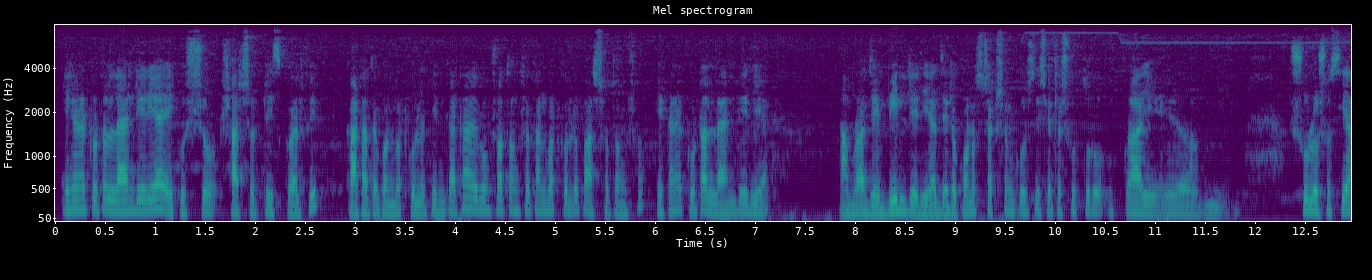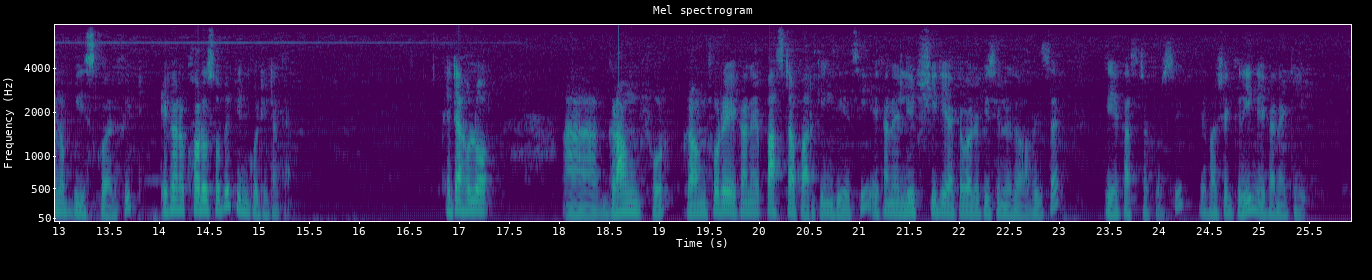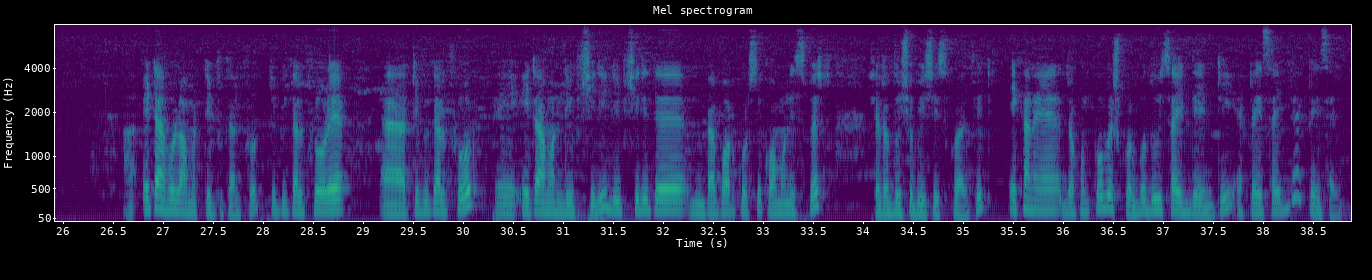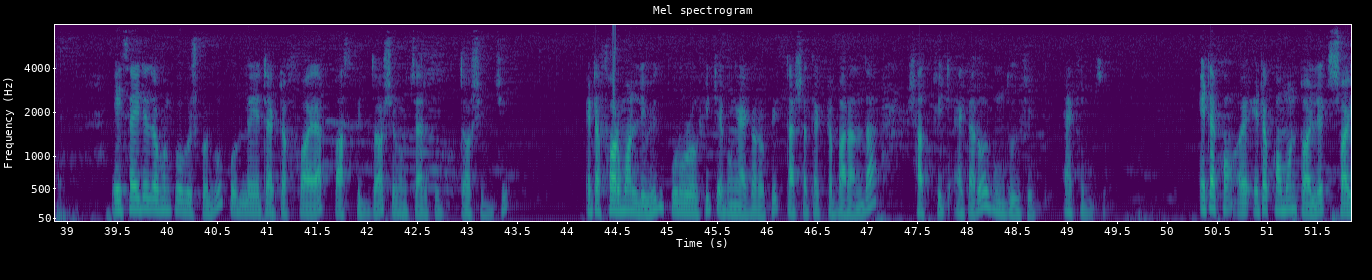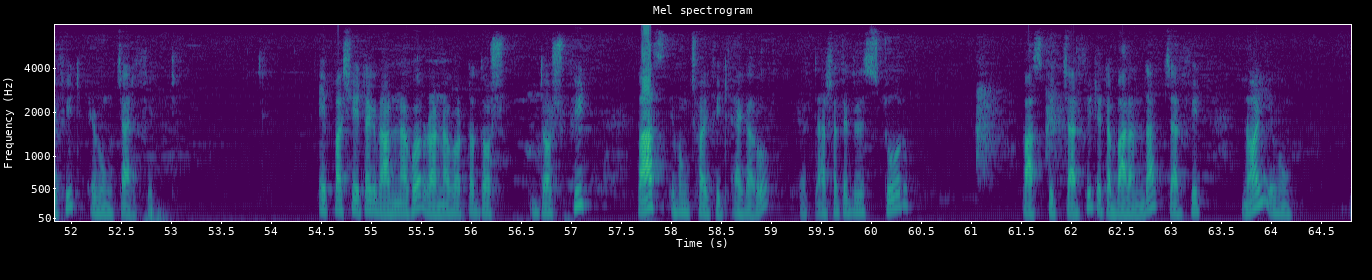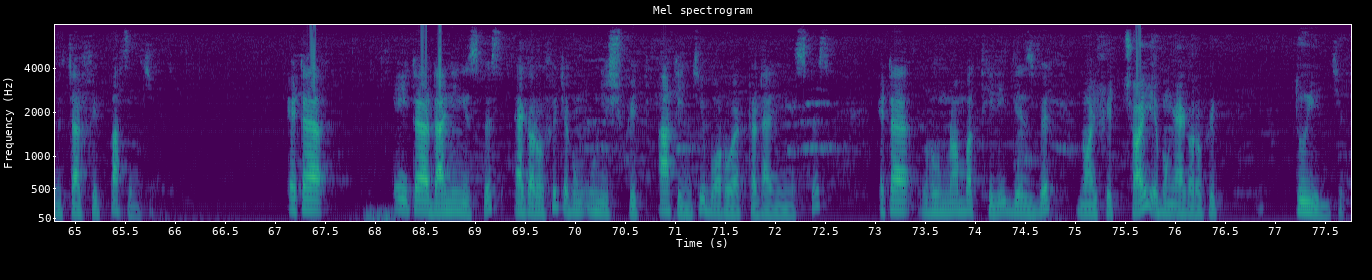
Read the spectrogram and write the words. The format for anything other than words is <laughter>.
এখানে টোটাল ল্যান্ড এরিয়া একুশশো সাতষট্টি স্কোয়ার ফিট কাঠাতে কনভার্ট করলে তিন কাঠা এবং শতাংশ কনভার্ট করলে পাঁচ শতাংশ। এখানে টোটাল ল্যান্ড এরিয়া আমরা যে বিল্ড এরিয়া যেটা কনস্ট্রাকশন করছি, সেটা সত্তর, প্রায় ষোলোশো ছিয়ানব্বই স্কোয়ার ফিট এখানে খরচ হবে তিন কোটি টাকা। এটা হলো গ্রাউন্ড ফ্লোর গ্রাউন্ড ফ্লোরে এখানে পাঁচটা পার্কিং দিয়েছি। এখানে লিফট সিঁড়ি একেবারে পিছনে দেওয়া হয়েছে, দিয়ে কাজটা করছি। এপাশে গ্রিন এখানে গ্রিন এটা হলো আমার টিপিক্যাল ফ্লোর টিপিক্যাল ফ্লোরে টিপিক্যাল ফ্লোর এটা আমার লিপ সিঁড়ি। লিফট সিঁড়িতে ব্যবহার করছি কমন স্পেস সেটা দুশো বিশ স্কোয়ার ফিট এখানে যখন প্রবেশ করব, দুই সাইড দিয়ে এন্ট্রি একটা এই সাইড দিয়ে, একটা এই সাইড দিয়ে। এই সাইডে যখন প্রবেশ করব, করলে এটা একটা ফয়ার পাঁচ ফিট দশ এবং চার ফিট দশ ইঞ্চি এটা ফর্মাল লিভিং পনেরো ফিট এবং এগারো ফিট তার সাথে একটা বারান্দা, সাত ফিট এগারো এবং দুই ফিট এক ইঞ্চি এটা এটা কমন টয়লেট ছয় ফিট এবং চার ফিট এর পাশে এটা রান্নাঘর, রান্নাঘরটা দশ দশ ফিট পাঁচ এবং ছয় ফিট এগারো। তার সাথে এটা স্টোর পাঁচ ফিট চার ফিট এটা বারান্দা, চার ফিট নয় এবং চার ফিট পাঁচ ইঞ্চি। এটা, এইটা ডাইনিং স্পেস এগারো ফিট এবং উনিশ ফিট আট ইঞ্চি, বড় একটা ডাইনিং স্পেস এটা room number three guest bed নয় ফিট ছয় এবং এগারো ফিট দুই ইঞ্চি।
